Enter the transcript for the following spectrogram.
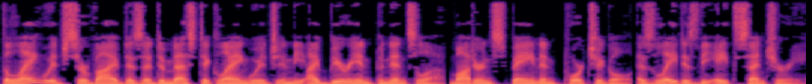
The language survived as a domestic language in the Iberian Peninsula modern Spain and Portugal as late as the 8th century.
